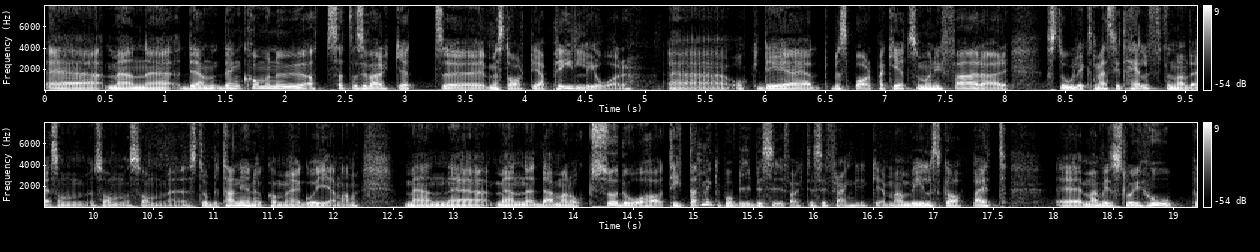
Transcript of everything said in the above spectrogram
Eh, men eh, den, den kommer nu att sättas i verket eh, med start i april i år. Uh, och det är ett besparpaket som ungefär är storleksmässigt hälften av det som, som, som eh, Storbritannien nu kommer gå igenom. Men, uh, men där man också då har tittat mycket på BBC faktiskt i Frankrike. Man vill skapa ett, uh, man vill slå ihop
